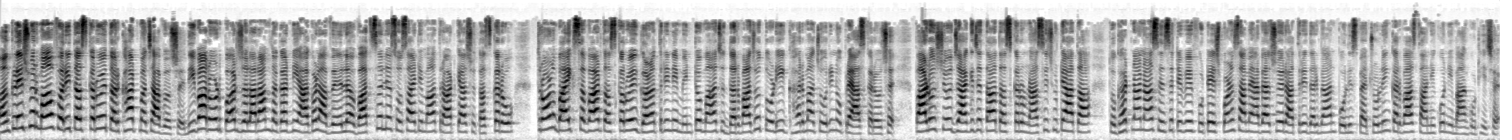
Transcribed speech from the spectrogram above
અંકલેશ્વરમાં ફરી તસ્કરોએ તરખાટ મચાવ્યો છે. દીવા રોડ પર જલારામ નગરની આગળ આવેલ વાત્સલ્ય સોસાયટીમાં ત્રાટક્યા છે તસ્કરો. ત્રણ બાઇક સવાર તસ્કરોએ ગણતરીની મિનિટોમાં જ દરવાજો તોડી ઘરમાં ચોરીનો પ્રયાસ કર્યો છે. પાડોશીઓ જાગી જતા તસ્કરો નાસી છૂટ્યા હતા. તો ઘટનાના સીસીટીવી ફૂટેજ પણ સામે આવ્યા છે. રાત્રિ દરમિયાન પોલીસ પેટ્રોલિંગ કરવા સ્થાનિકોની માંગ ઉઠી છે.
